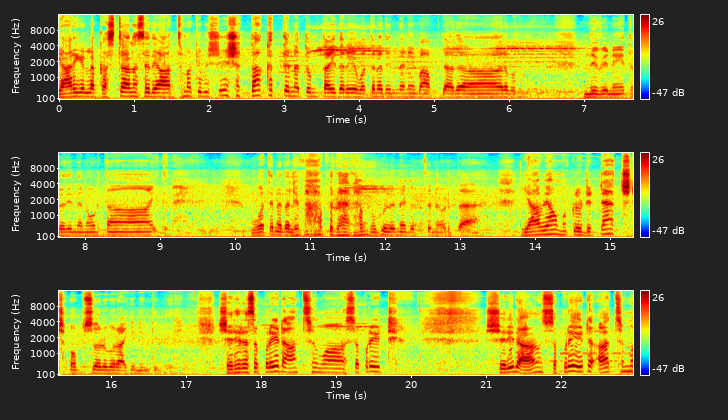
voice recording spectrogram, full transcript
ಯಾರಿಗೆಲ್ಲ ಕಷ್ಟ ಅನ್ನಿಸ್ತದೆ ಆತ್ಮಕ್ಕೆ ವಿಶೇಷ ತಾಕತ್ತನ್ನು ತುಂಬ್ತಾ ಇದ್ದಾರೆ ವತನದಿಂದನೇ ಬಾಪ್ದಾದಾರವರು ದಿವ್ಯ ನೇತ್ರದಿಂದ ನೋಡ್ತಾ ಇದ್ದೇವೆ. ವತನದಲ್ಲಿ ಪಾಪದಾದ ಮಗುಳನ್ನ ಗೊತ್ತು ನೋಡ್ತಾ ಯಾವ್ಯಾವ ಮಕ್ಕಳು ಡಿಟ್ಯಾಚ್ಡ್ ಒಬ್ಸರ್ವರ್ ಆಗಿ ನಿಂತಿದ್ದೀರಿ? ಶರೀರ ಸಪ್ರೇಟ್ ಆತ್ಮ ಸಪ್ರೇಟ್ ಶರೀರ ಸಪ್ರೇಟ್ ಆತ್ಮ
